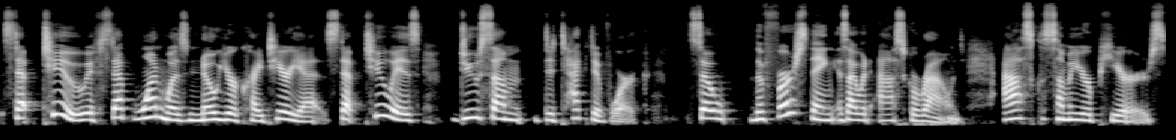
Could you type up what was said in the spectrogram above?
step two, if step one was know your criteria, step two is do some detective work. So the first thing is I would ask around, ask some of your peers.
